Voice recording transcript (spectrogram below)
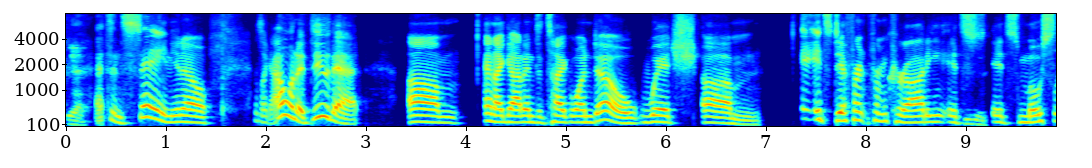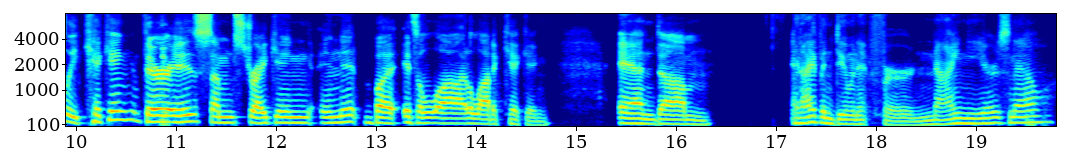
Yeah. That's insane. You know, I was like, I want to do that. Um, and I got into Taekwondo, which um it's different from karate. It's it's mostly kicking. There is some striking in it, but it's a lot, a lot of kicking. And um and I've been doing it for nine years now.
